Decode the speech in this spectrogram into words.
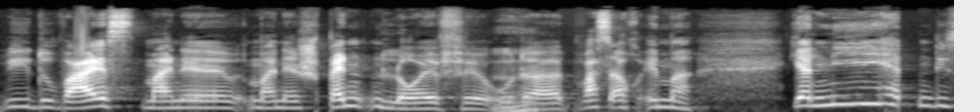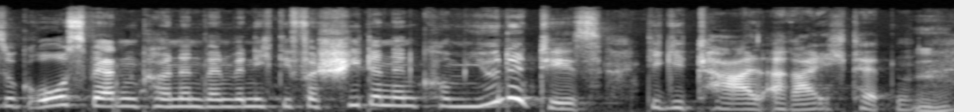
wie du weißt, meine, meine Spendenläufe mhm. oder was auch immer. Ja, nie hätten die so groß werden können, wenn wir nicht die verschiedenen Communities digital erreicht hätten, mhm.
